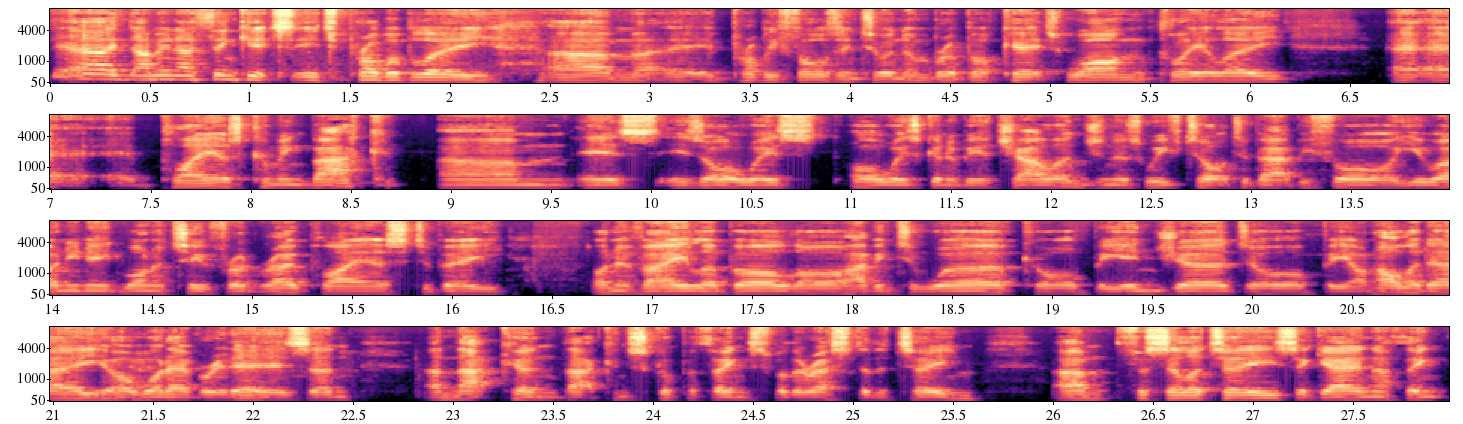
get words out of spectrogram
yeah I, mean i think it's it's probably um, it probably falls into a number of buckets one clearly uh, players coming back um, is is always always going to be a challenge. And as we've talked about before, you only need one or two front row players to be unavailable or having to work or be injured or be on holiday or Yeah. whatever it is, and and that can that can scupper things for the rest of the team. Um, facilities again, I think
